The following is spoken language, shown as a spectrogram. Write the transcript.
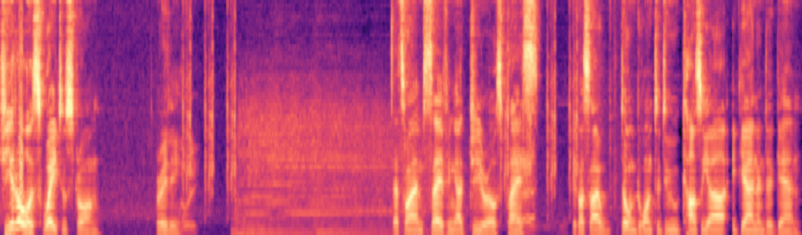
Jiro is way too strong. Really. That's why I'm saving at Jiro's place. Eh? Because I don't want to do Kazuya again and again.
